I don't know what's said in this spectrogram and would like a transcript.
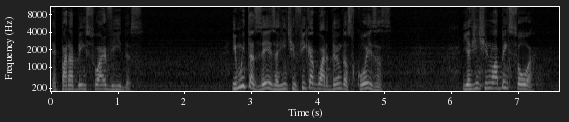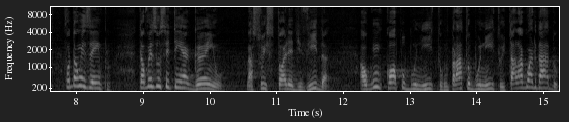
é para abençoar vidas. E muitas vezes a gente fica guardando as coisas e a gente não abençoa. Vou dar um exemplo. Talvez você tenha ganho na sua história de vida algum copo bonito, um prato bonito, e está lá guardado.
